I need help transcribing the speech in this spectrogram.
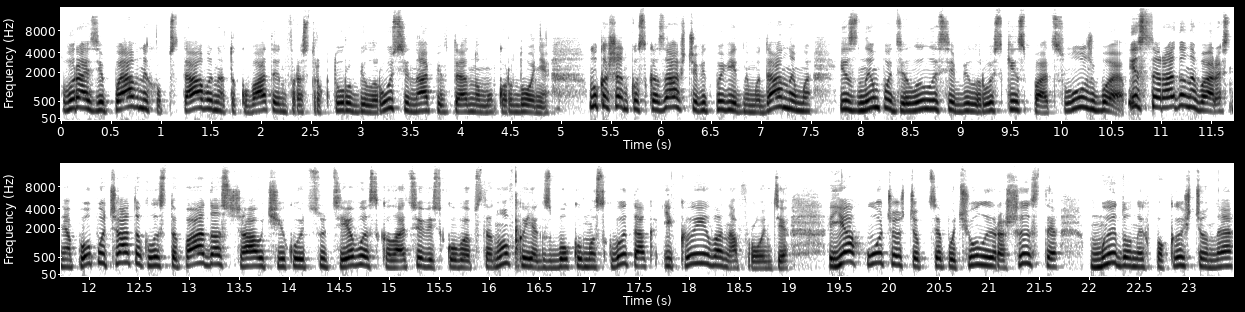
в разі певних обставин атакувати інфраструктуру Білорусі на південному кордоні. Лукашенко сказав, що відповідними даними із ним поділилися білоруські спецслужби. Із середини вересня по початок листопада США очікують суттєву ескалацію військової обстановки як з боку Москви, так і Києва на фронті. Я хочу, щоб це почули і рашисти. Ми до них поки що не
